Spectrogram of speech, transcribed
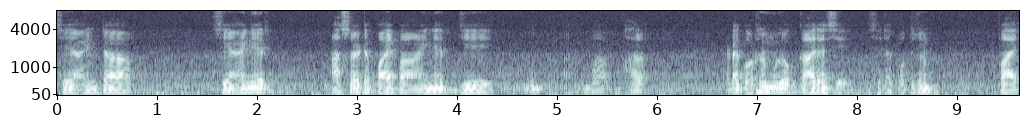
সেই আইনটা সেই আইনের আশ্রয়টা পায় বা আইনের যে বা একটা গঠনমূলক কাজ আছে, সেটা কতজন পায়?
